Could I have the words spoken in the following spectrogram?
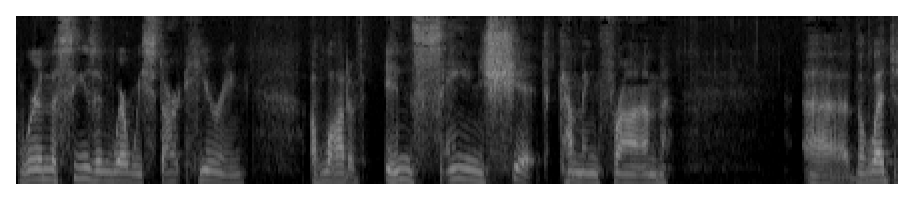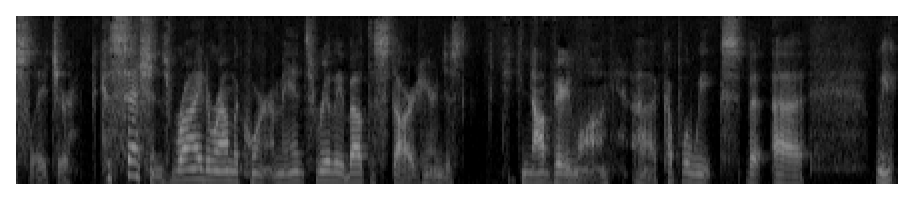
we're in the season where we start hearing a lot of insane shit coming from uh, the legislature because session's right around the corner. I mean, it's really about to start here in just not very long, uh, a couple of weeks. But uh, we,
